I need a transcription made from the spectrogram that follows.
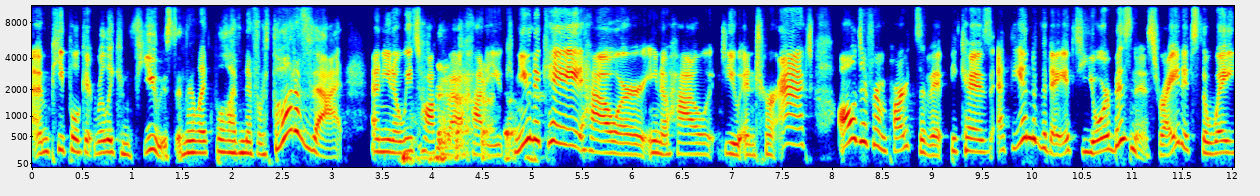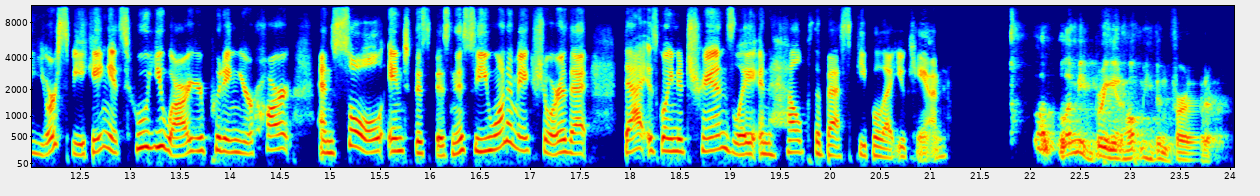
And people get really confused and they're like, well, I've never thought of that. And, you know, we talk about how do you communicate? How are, you know, how do you interact? All different parts of it. Because at the end of the day, it's your business, right? It's the way you're speaking, it's who you are. You're putting your heart and soul into this business. So you want to make sure that that is going to translate and help the best people that you can. Let me bring it home even further.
